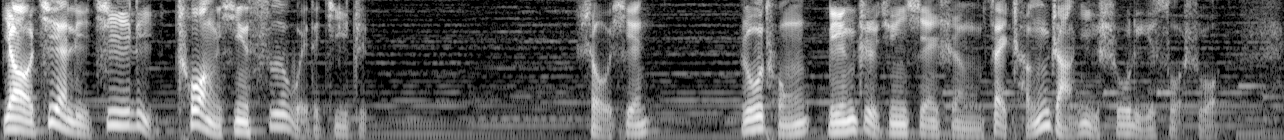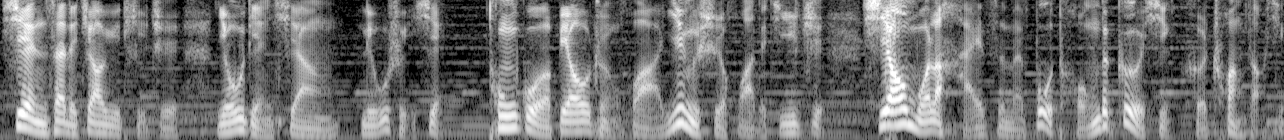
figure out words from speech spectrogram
要建立激励创新思维的机制。首先，如同林志军先生在《成长》一书里所说，现在的教育体制有点像流水线，通过标准化、应试化的机制，消磨了孩子们不同的个性和创造性，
